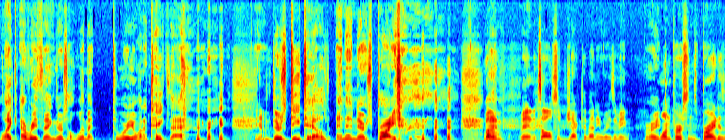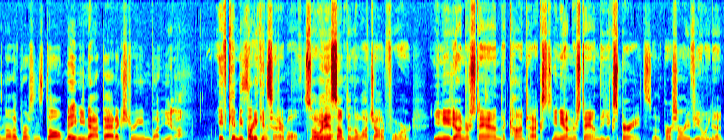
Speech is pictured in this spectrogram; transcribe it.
like everything, there's a limit to where you want to take that. right? Yeah. There's detailed, and then there's bright. Well, And- and, it's all subjective, anyways. I mean, right. one person's bright is another person's dull. Maybe not that extreme, but you know. It can be pretty Something like considerable. So it Yeah. is something to watch out for. You need to understand the context. You need to understand the experience of the person reviewing it.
